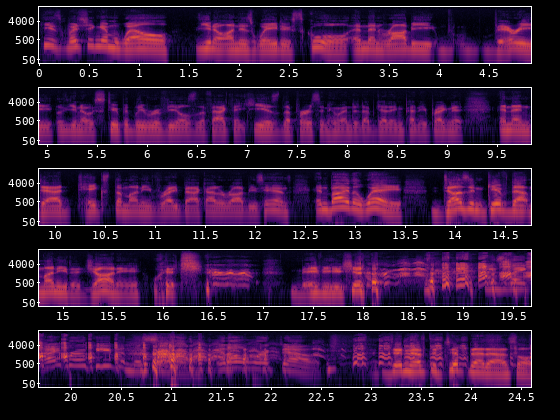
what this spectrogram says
he's wishing him well you know on his way to school. And then robbie very you know stupidly reveals the fact that he is the person who ended up getting penny pregnant. And then dad takes the money right back out of robbie's hands. And by the way doesn't give that money to johnny which maybe he should have. He's like, I broke even this time. It all worked out. didn't have to tip that asshole.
